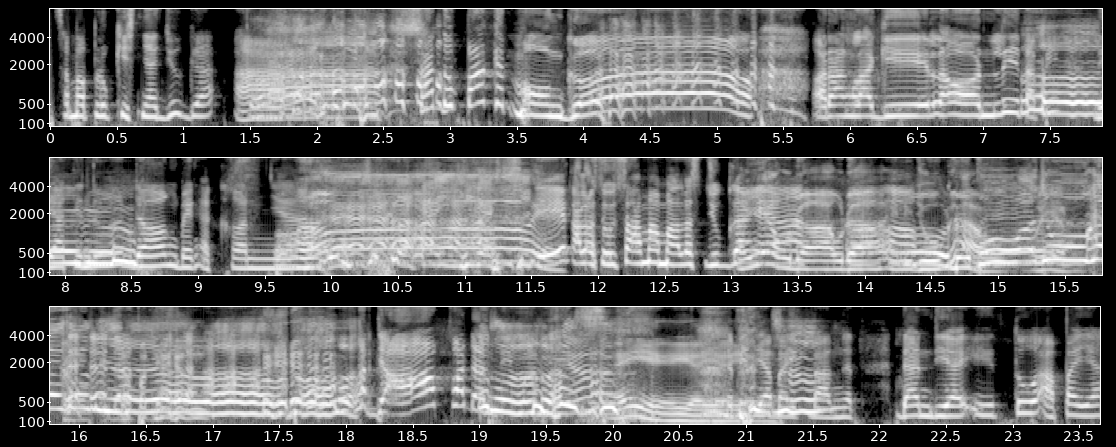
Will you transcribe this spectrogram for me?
sama pelukisnya juga. Ah, satu paket monggo. Orang lagi lonely tapi liatin dulu dong bank accountnya. Eh kalau susah mah males juga Iya ya. udah udah ini Oh, juga. udah tua Oh, iya. juga kan ya. Mau kerja apa dan ya? Iya iya iya. Tapi dia baik banget. Dan dia itu apa ya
